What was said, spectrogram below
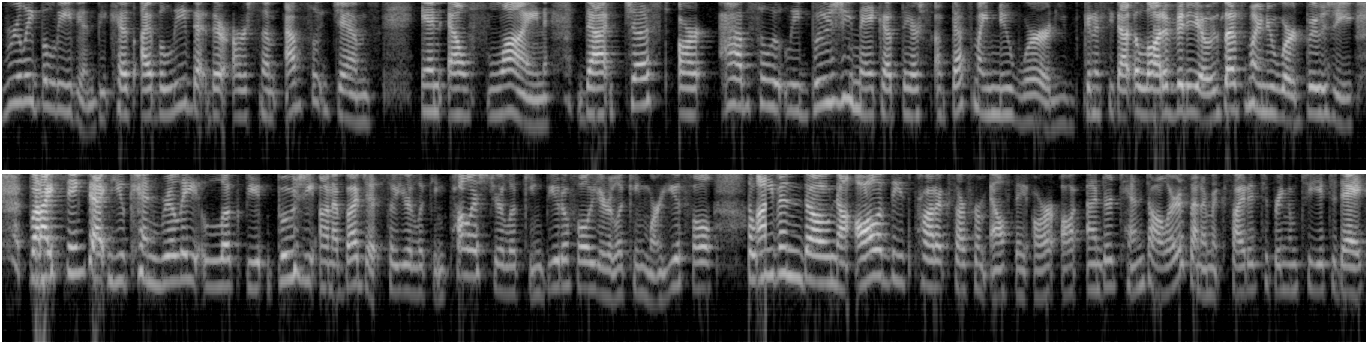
really believe in because i believe that there are some absolute gems in elf's line that just are absolutely bougie makeup. There's uh, that's my new word. You're gonna see that a lot of videos. That's my new word bougie. But i think that you can really look bougie on a budget. So you're looking polished you're looking beautiful you're looking more youthful. So even though not all of these products are from elf they are under ten dollars and i'm excited to bring them to you today.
